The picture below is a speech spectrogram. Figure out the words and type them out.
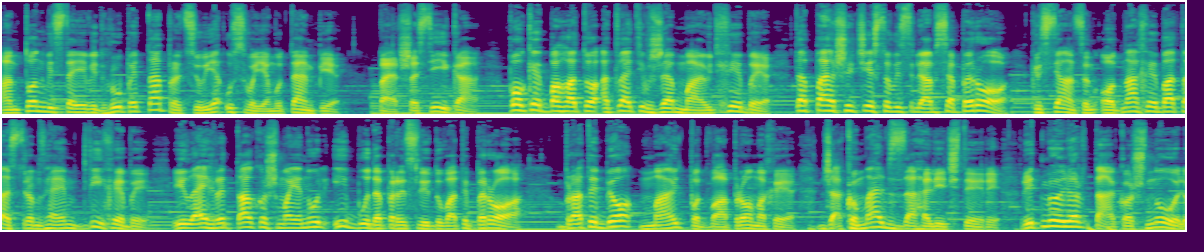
Антон відстає від групи та працює у своєму темпі. Перша стійка. Поки багато атлетів вже мають хиби, та перший чисто відстрілявся перо. Крістіансен одна хиба та Стрьомсгейм дві хиби. І Лейгрид також має нуль і буде переслідувати перо. Брати Бьо мають по два промахи. Джакомель взагалі 4. Рітмюллер також 0.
